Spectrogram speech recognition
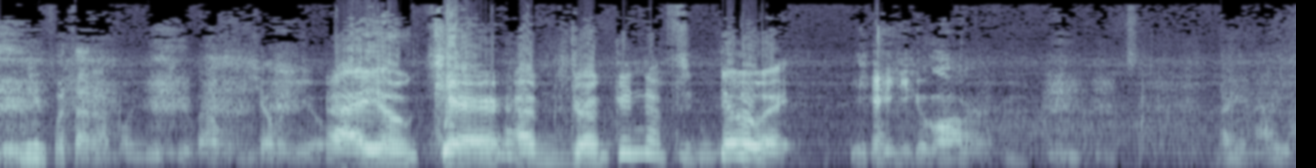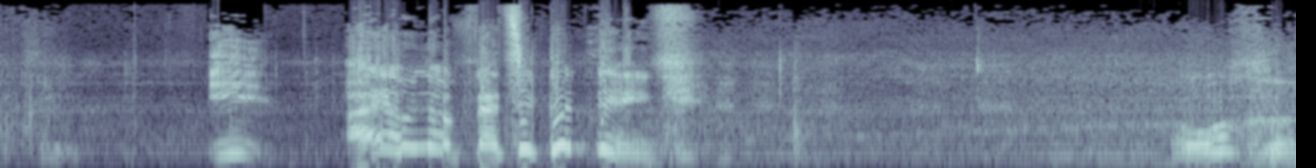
Dude, you put that up on YouTube, I will kill you. I don't care. I'm drunk enough to do it. Yeah, you are. Hey, now you can see. E- I don't know if that's a good thing. Oh.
